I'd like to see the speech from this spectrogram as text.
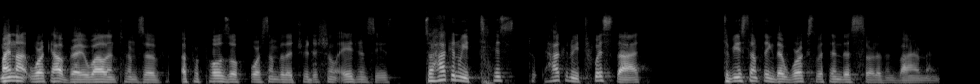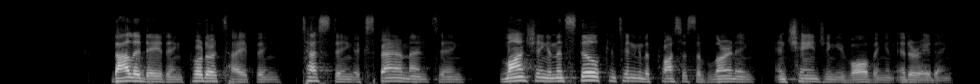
Might not work out very well in terms of a proposal for some of the traditional agencies. So how can we, how can we twist that to be something that works within this sort of environment? Validating, prototyping, testing, experimenting, launching, and then still continuing the process of learning and changing, evolving, and iterating.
